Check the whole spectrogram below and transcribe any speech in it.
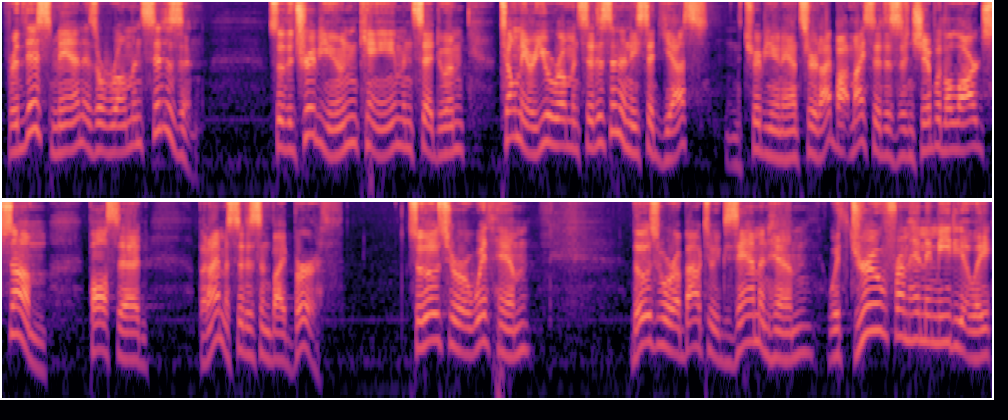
For this man is a Roman citizen. So the tribune came and said to him, Tell me, are you a Roman citizen? And he said, Yes. And the tribune answered, I bought my citizenship with a large sum. Paul said, But I'm a citizen by birth. So those who were with him, those who were about to examine him, withdrew from him immediately,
